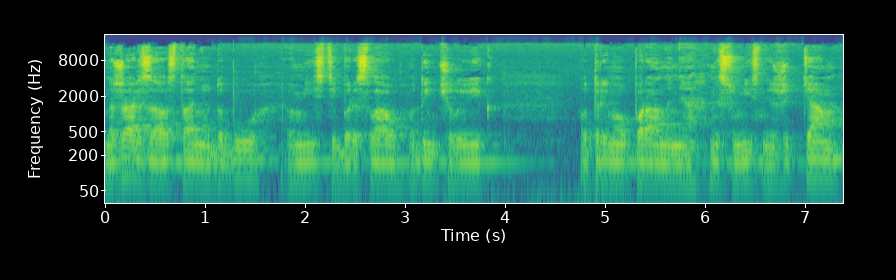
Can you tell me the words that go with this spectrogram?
На жаль, за останню добу в місті Береслав один чоловік отримав поранення несумісні з життям.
